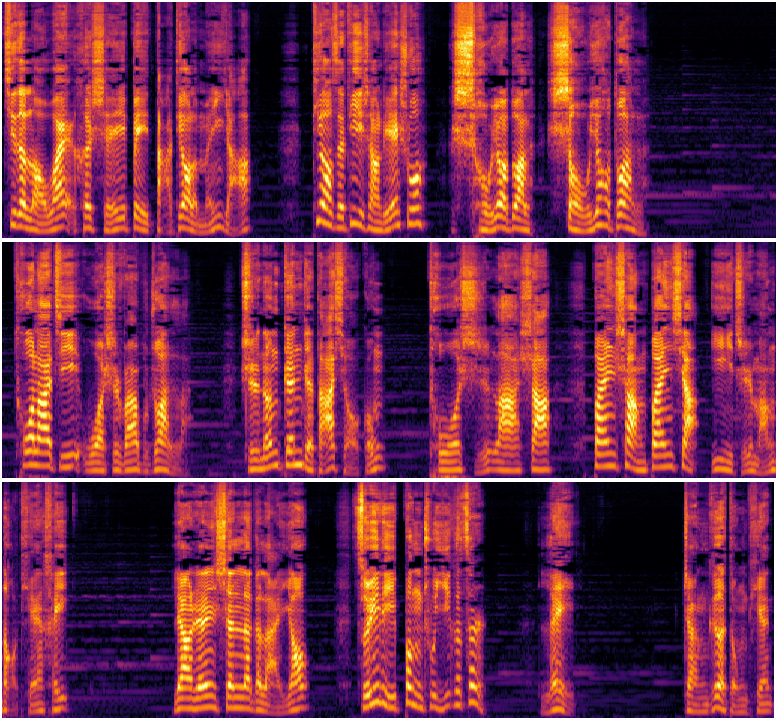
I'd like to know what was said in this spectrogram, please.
记得老歪和谁被打掉了门牙，掉在地上连说。手要断了，手要断了。拖拉机我是玩不转了，只能跟着打小工，拖石拉沙，搬上搬下，一直忙到天黑。两人伸了个懒腰，嘴里蹦出一个字儿：累。整个冬天，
